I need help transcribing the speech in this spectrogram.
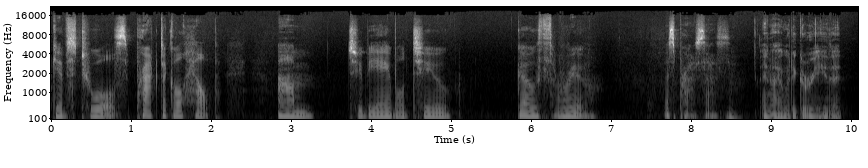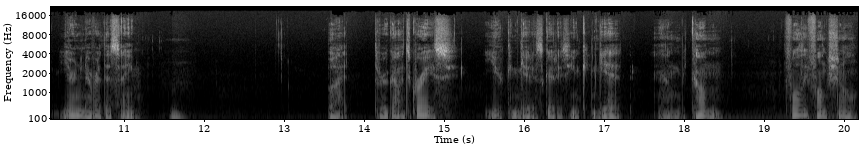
gives tools, practical help um, to be able to go through this process. Hmm. And I would agree that you're never the same. Mm. But through God's grace, you can get as good as you can get and become fully functional,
